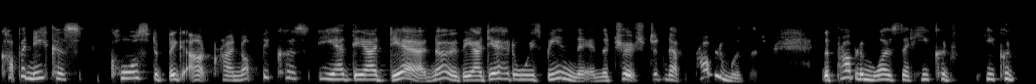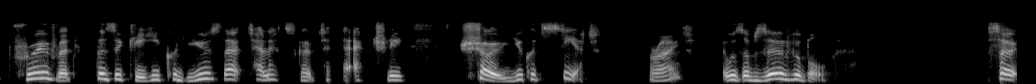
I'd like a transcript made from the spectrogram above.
Copernicus caused a big outcry, not because he had the idea. No, the idea had always been there, and the church didn't have a problem with it. The problem was that he could he could prove it physically. He could use that telescope to actually show. You could see it. right? It was observable. So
